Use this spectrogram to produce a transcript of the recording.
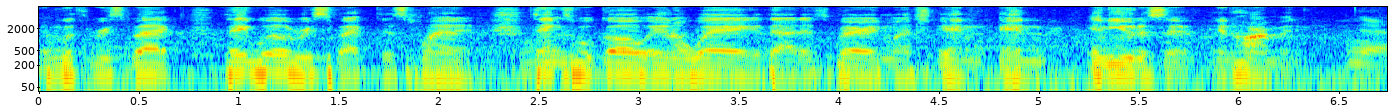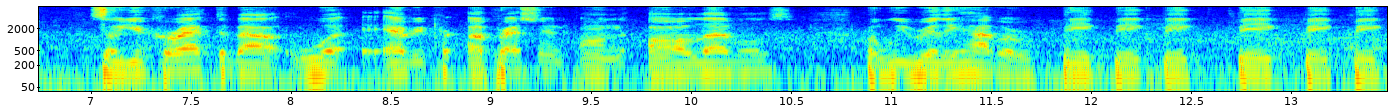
and with respect, they will respect this planet. Things will go in a way that is very much in, in, in unison, in harmony. Yeah. So you're correct about what every oppression on all levels, but we really have a big, big, big, big, big, big,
